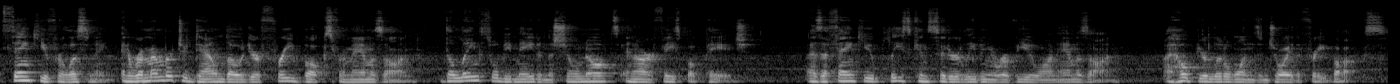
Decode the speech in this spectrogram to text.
Thank you for listening, and remember to download your free books from Amazon. The links will be made in the show notes and our Facebook page. As a thank you, please consider leaving a review on Amazon. I hope your little ones enjoy the free books.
